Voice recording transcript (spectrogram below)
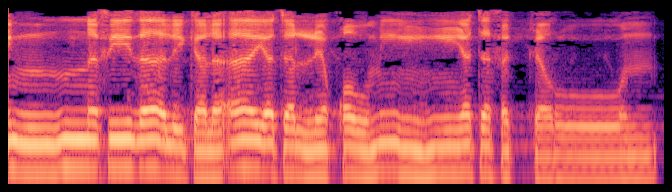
إن في ذلك لآية لقوم يتفكرون.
